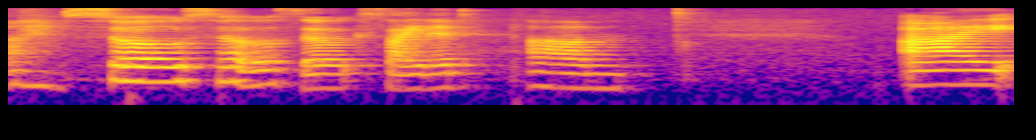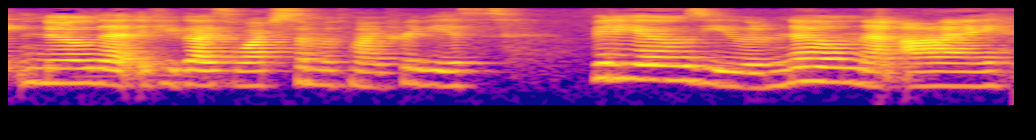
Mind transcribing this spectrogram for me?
I am so, so, so excited. Um, I know that if you guys watched some of my previous videos, you would have known that I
